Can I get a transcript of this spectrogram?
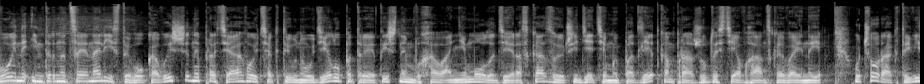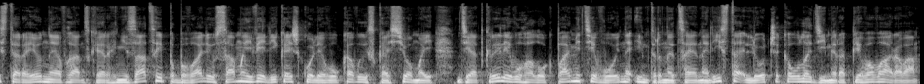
Воіны-інтэрнацыяналісты вулкавышчыны працягваюць актыўны ўдзел у патрыятычным выхаванні моладзі, расказваючы дзецям і падлеткам пра жудасці афганскай вайны. Учора актывісты раённай афганскай арганізацыі пабывалі ў самай вялікай школе вулкавыска сёмай, дзе адкрылі вугалок памяці воіна-інтэрнацыяналіста лётчыка Владзіміра Певаварова.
